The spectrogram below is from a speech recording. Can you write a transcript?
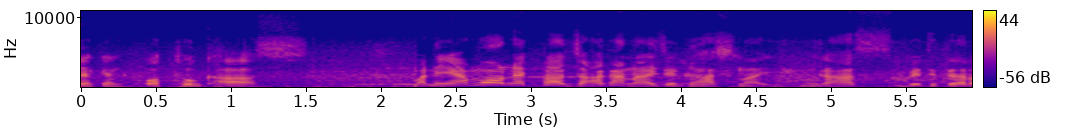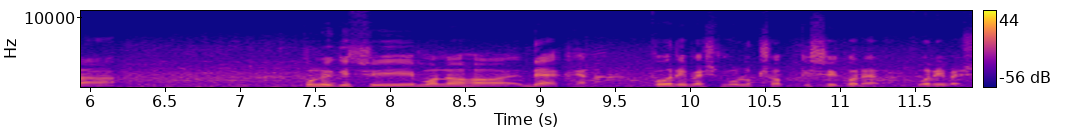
দেখেন কত ঘাস। মানে এমন একটা জায়গা নাই যে ঘাস নাই। ঘাস ব্যতীত এরা কোনো কিছুই মনে হয় দেখে না। পরিবেশমূলক সব কিছুই করে এরা, পরিবেশ।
